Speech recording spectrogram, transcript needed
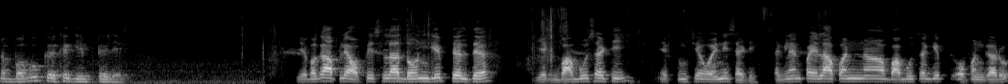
न बघू काय काय गिफ्ट दिले हे बघा आपल्या ऑफिसला दोन गिफ्ट दिले एक बाबूसाठी एक तुमच्या वहिनीसाठी. सगळ्यात पहिला आपण बाबूचा गिफ्ट ओपन करू.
